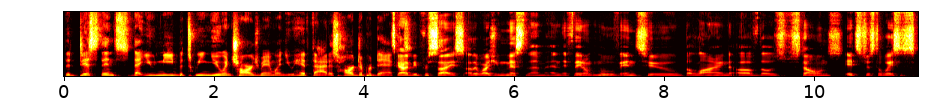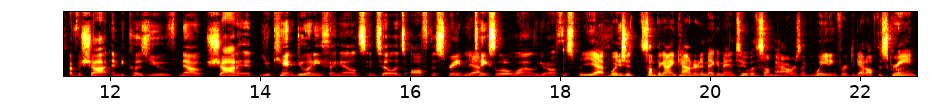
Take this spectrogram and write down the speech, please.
the distance that you need between you and charge man when you hit that is hard to predict It's got to be precise, otherwise you miss them. And if they don't move into the line of those stones, it's just a waste of a shot. And because you've now shot it, you can't do anything else until it's off the screen. Yeah. It takes a little while to get off the screen. yeah which is something i encountered in mega man 2 with some powers like waiting for it to get off the screen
